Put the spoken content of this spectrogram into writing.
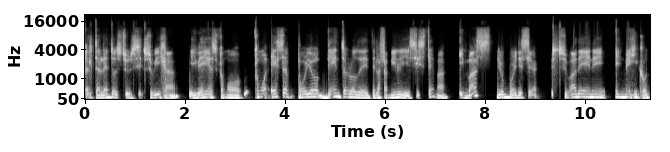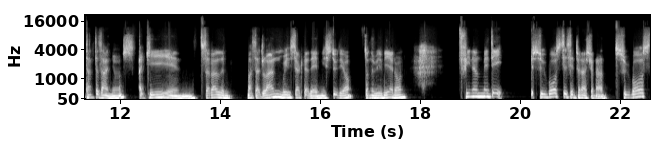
el talento de su, su hija y veas como, como ese apoyo dentro de, de la familia y el sistema. Y más, yo voy a decir, su ADN en México tantos años, aquí en Cerrado de Mazatlán, muy cerca de mi estudio, donde vivieron, finalmente su voz es internacional. Su voz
